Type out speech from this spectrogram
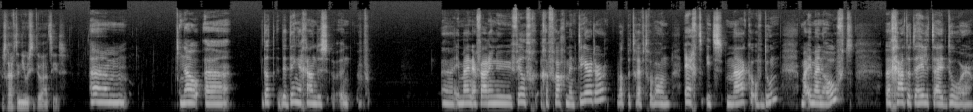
Beschrijf de nieuwe situatie eens. Um, nou, uh, dat de dingen gaan dus uh, in mijn ervaring nu veel gefragmenteerder. Wat betreft gewoon echt iets maken of doen. Maar in mijn hoofd uh, gaat het de hele tijd door.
